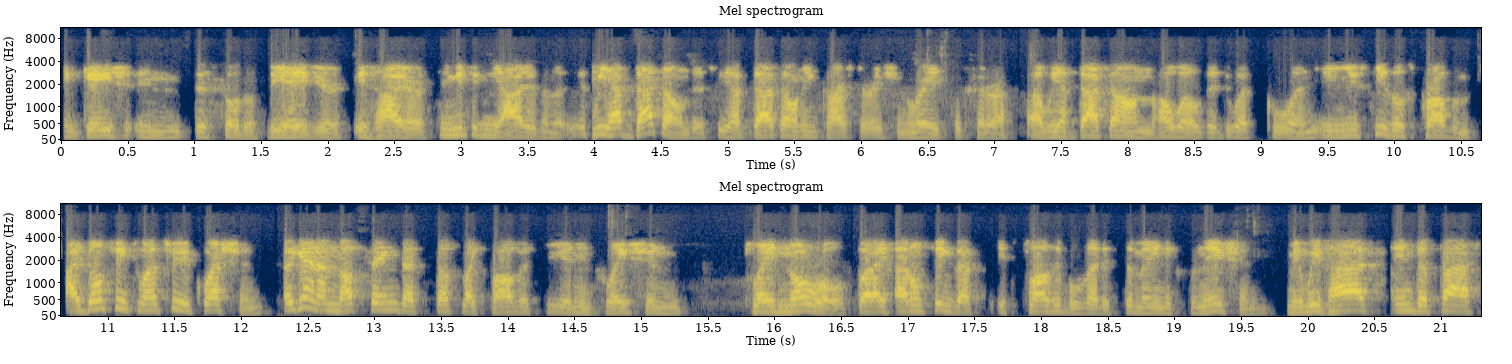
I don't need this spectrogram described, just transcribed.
engage in this sort of behavior is higher, significantly higher than we have data on this. We have data on incarceration incarceration rates, etc. Uh, we have data on how well they do at school, and, and you see those problems. I don't think to answer your question, again, I'm not saying that stuff like poverty and inflation played no role, but I, I don't think that it's plausible that it's the main explanation. I mean, we've had in the past,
